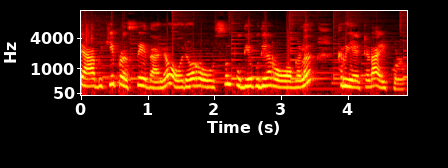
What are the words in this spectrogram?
ടാബിക്ക് പ്രസ് ചെയ്താൽ ഓരോ റോസും പുതിയ പുതിയ റോകൾ ക്രിയേറ്റഡ് ആയിക്കൊള്ളും.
